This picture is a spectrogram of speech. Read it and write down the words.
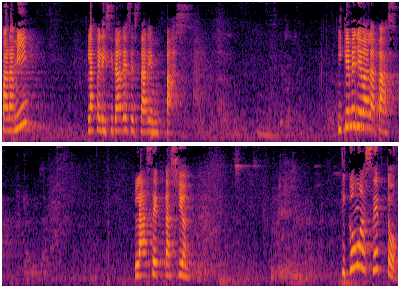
Para mí, la felicidad es estar en paz. ¿Y qué me lleva a la paz? La aceptación. ¿Y cómo acepto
